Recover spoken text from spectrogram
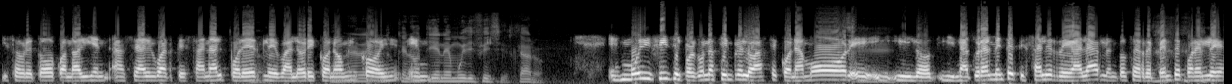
y sobre todo cuando alguien hace algo artesanal, ponerle valor económico es, que no tiene muy difícil, claro. es muy difícil porque uno siempre lo hace con amor eh, y, lo, y naturalmente te sale regalarlo, entonces de repente ponerle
